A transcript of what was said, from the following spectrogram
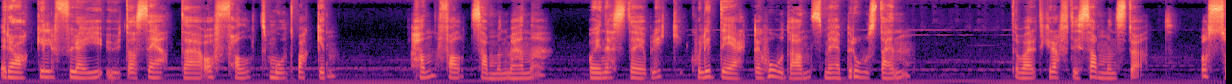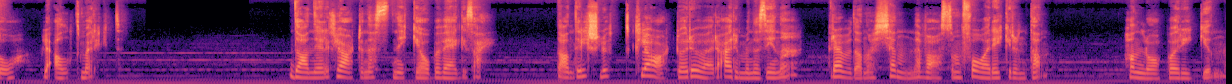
Rakel fløy ut av setet og falt mot bakken. Han falt sammen med henne, og i neste øyeblikk kolliderte hodet hans med brosteinen. Det var et kraftig sammenstøt, og så ble alt mørkt. Daniel klarte nesten ikke å bevege seg. Da han til slutt klarte å røre armene sine, prøvde han å kjenne hva som foregikk rundt han. Han lå på ryggen,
